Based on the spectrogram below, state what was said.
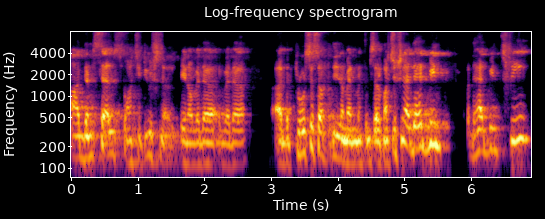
are themselves constitutional. You know, whether whether uh, the process of these amendments themselves constitutional. And there had been there had been three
